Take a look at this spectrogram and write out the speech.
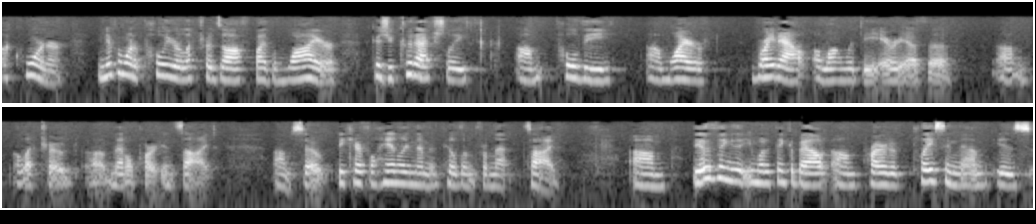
a corner. You never want to pull your electrodes off by the wire because you could actually um, pull the um, wire right out along with the area of the um, electrode uh, metal part inside. Um, so be careful handling them and peel them from that side. Um, the other thing that you want to think about um, prior to placing them is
